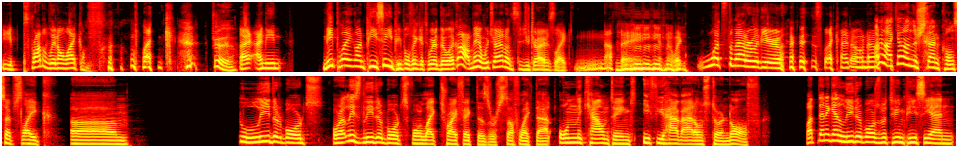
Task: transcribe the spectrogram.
you probably don't like them. like true. I, I mean, me playing on PC, people think it's weird. They're like, "Oh man, which add-ons did you try?" I was like, "Nothing." and they're like, "What's the matter with you?" it's like I don't know. I mean, I can understand concepts like um leaderboards or at least leaderboards for like trifectas or stuff like that only counting if you have add-ons turned off. But then again, leaderboards between PC and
